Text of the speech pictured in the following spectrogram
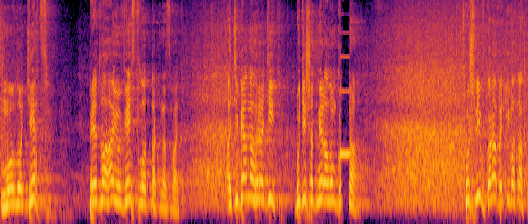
Молодец! Предлагаю весь флот так назвать. А тебя наградить. Будешь адмиралом говна. Пошли в корабль и в атаку.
